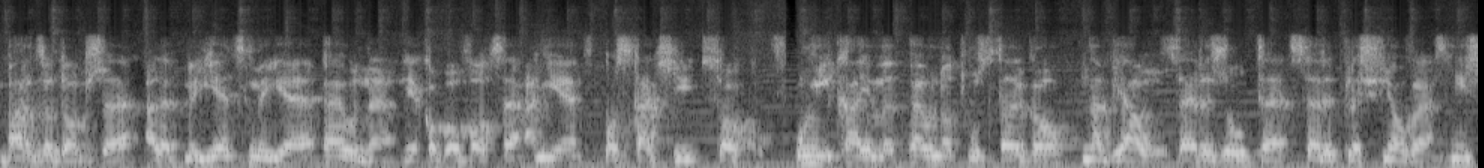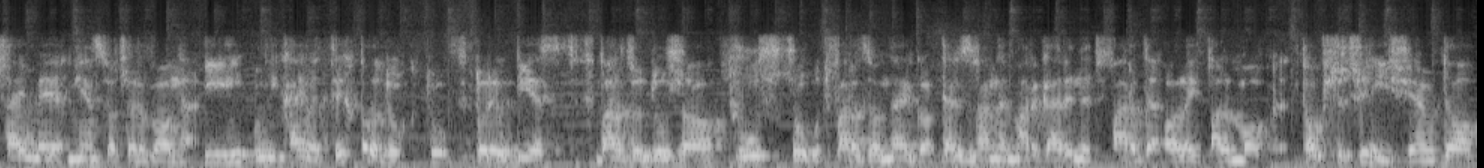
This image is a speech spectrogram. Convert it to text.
bardzo dobrze, ale my jedzmy je pełne jako owoce, a nie w postaci soków. Unikajmy pełnotłustego nabiału, sery żółte, sery pleśniowe. Zmniejszajmy mięso czerwone i unikajmy tych produktów, w których jest bardzo dużo tłuszczu utwardzonego, tak zwane margaryny, twarde olej palmowy. To przyczyni się do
